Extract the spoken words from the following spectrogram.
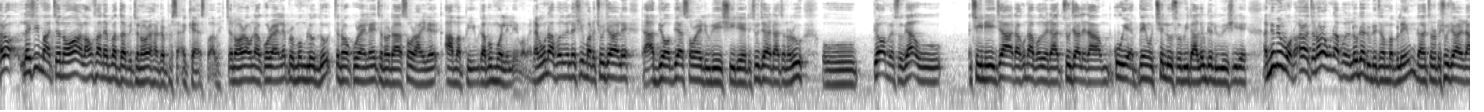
အဲ့တော့လက်ရှိမှာကျွန်တော်ကအလောင်းစားနဲ့ပတ်သက်ပြီးကျွန်တော်က100% against ပါပဲကျွန်တော်ကတော့ကိုယ်တိုင်လည်း promote မလုပ်လို့ကျွန်တော်ကိုယ်တိုင်လည်းကျွန်တော်ဒါဆော့တာတွေလည်းအာမပြီးဘူးဒါပုံမှန်လေးလေးပါပဲဒါပေမဲ့ကတော့လက်ရှိမှာတချို့ကြရလဲဒါအပျော်ပြတ်ဆော့တဲ့လူတွေရှိတယ်တချို့ကြရဒါကျွန်တော်တို့ဟိုပြောရမယ်ဆိုဗျာဟိုအချိန်ကြီးကြဒါခုနပြောတဲ့ဒါချိုးကြလေဒါကိုယ့်ရဲ့အသင်းကိုချစ်လို့ဆိုပြီးဒါလုပ်တဲ့လူတွေရှိတယ်အမျိုးမျိုးပေါ့နော်အဲ့တော့ကျွန်တော်တို့ခုနပြောတဲ့လုပ်တဲ့လူတွေကျွန်တော်မ blame ဘူးဒါကျွန်တော်တချို့ကြရဒါ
